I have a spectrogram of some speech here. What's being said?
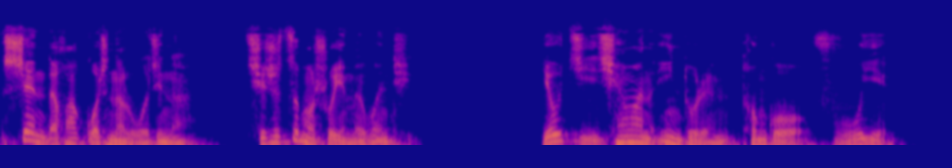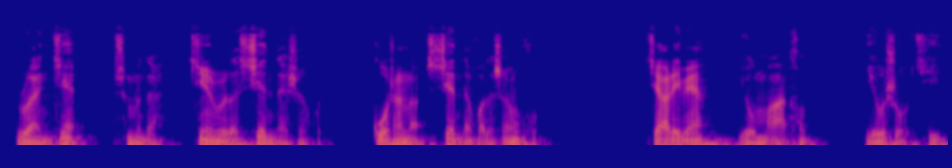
现代化过程的逻辑呢，其实这么说也没问题。有几千万的印度人通过服务业、软件什么的进入了现代社会。过上了现代化的生活，家里边有马桶，有手机，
